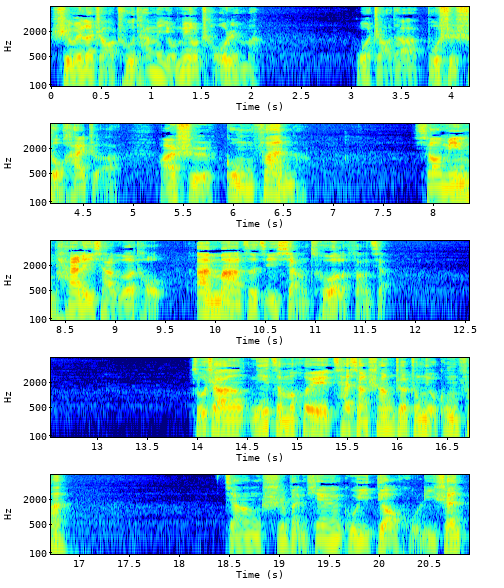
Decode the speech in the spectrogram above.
是为了找出他们有没有仇人吗？我找的不是受害者，而是共犯呢。”小明拍了一下额头，暗骂自己想错了方向。组长，你怎么会猜想伤者中有共犯？将石本天故意调虎离山，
